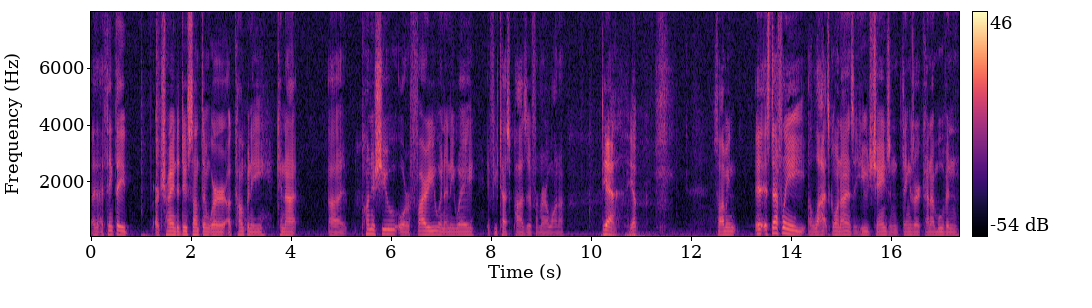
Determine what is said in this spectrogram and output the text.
I, I think they are trying to do something where a company cannot uh, punish you or fire you in any way if you test positive for marijuana. Yeah. Yep. So I mean, it, it's definitely a lot's going on. It's a huge change, and things are kind of moving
